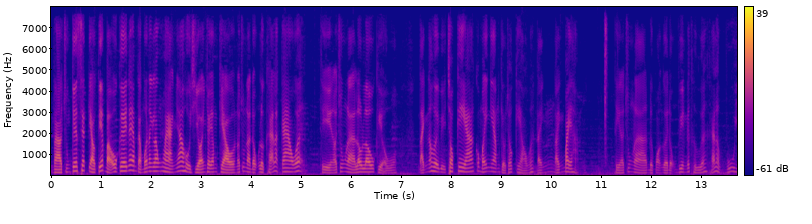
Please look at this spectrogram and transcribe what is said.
Vào chung kết xét kèo tiếp bảo ok nhé em cảm ơn anh long hoàng nhá. Hồi chiều anh cho em kèo nói chung là động lực khá là cao ấy. Thì nói chung là lâu lâu kiểu đánh nó hơi bị cho ke có mấy anh em kiểu cho kèo ấy, đánh đánh bay hẳn. Thì nói chung là được mọi người động viên cái thứ ấy, khá là vui.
